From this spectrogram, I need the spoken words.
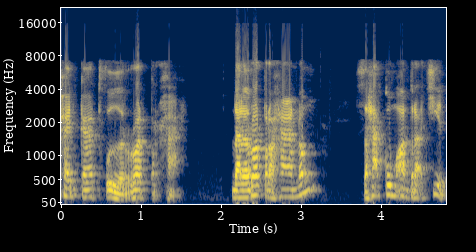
ផែនការធ្វើរដ្ឋប្រហារដែលរដ្ឋប្រហារនោះ សហគមន៍អន្តរជាតិ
